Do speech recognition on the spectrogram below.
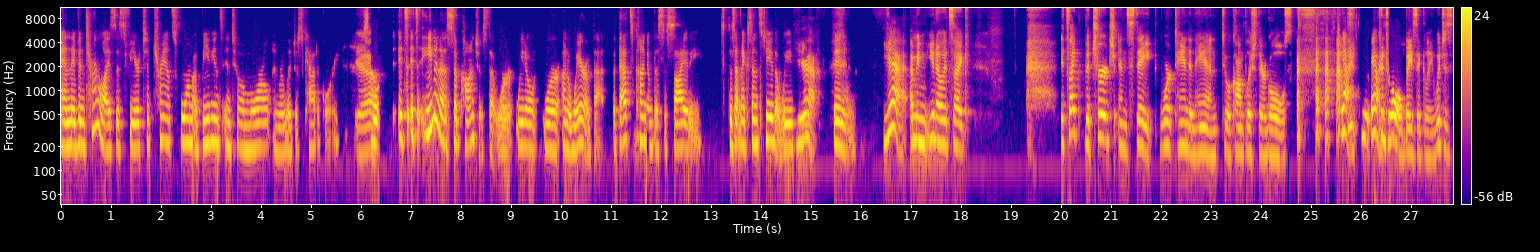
And they've internalized this fear to transform obedience into a moral and religious category. Yeah. So it's it's even a subconscious that we're we don't we're unaware of that. But that's kind of the society. Does that make sense to you that we've yeah been in? Yeah. I mean, you know, it's like it's like the church and state worked hand in hand to accomplish their goals. yeah, yeah. Control, basically, which is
